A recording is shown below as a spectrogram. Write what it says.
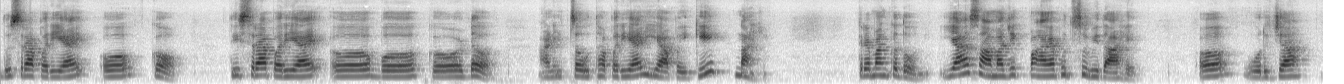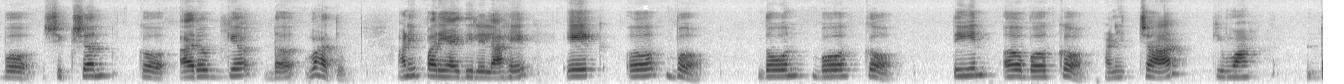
दुसरा पर्याय अ क. तिसरा पर्याय अ ब क ड. आणि चौथा पर्याय यापैकी नाही. क्रमांक दोन. या सामाजिक पायाभूत सुविधा आहेत. अ. ऊर्जा ब. शिक्षण क आरोग्य ड वाहतूक. आणि पर्याय दिलेला आहे एक अ ब. दोन ब क. तीन अ ब क. आणि चार किंवा ड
